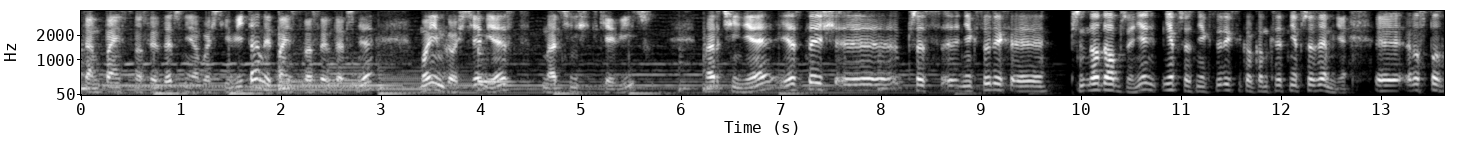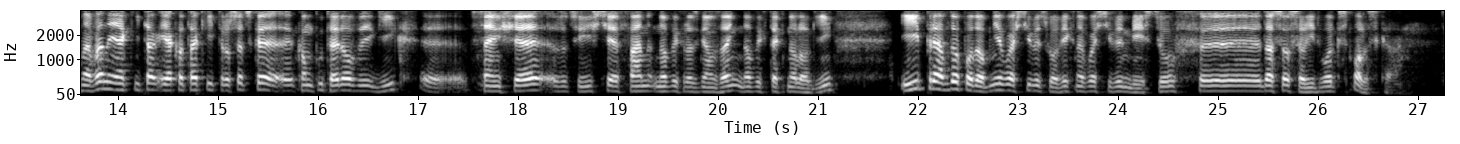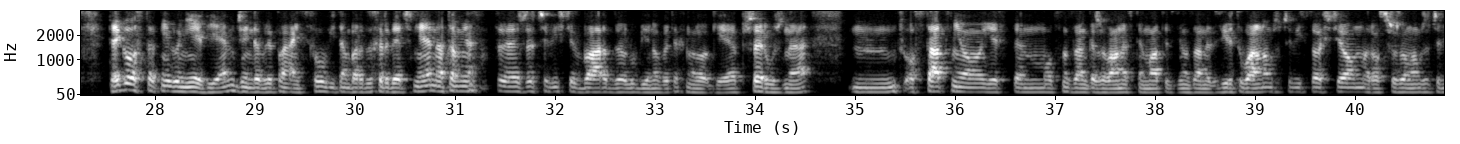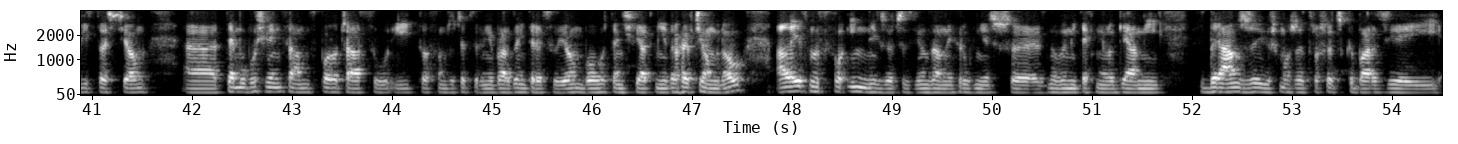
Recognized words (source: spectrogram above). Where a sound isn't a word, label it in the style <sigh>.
Witam Państwa serdecznie, a właściwie witamy Państwa serdecznie. Moim gościem jest Marcin Sitkiewicz. Marcinie, jesteś y, przez niektórych, y, no dobrze, nie, nie, przez niektórych, tylko konkretnie przeze mnie, y, rozpoznawany jak ta, jako taki troszeczkę komputerowy geek, w sensie rzeczywiście fan nowych rozwiązań, nowych technologii. I prawdopodobnie właściwy człowiek na właściwym miejscu w Dassault SolidWorks Polska. Tego ostatniego nie wiem. Dzień dobry Państwu, witam bardzo serdecznie. Natomiast e, rzeczywiście bardzo lubię nowe technologie, przeróżne. Mm, ostatnio jestem mocno zaangażowany w tematy związane z wirtualną rzeczywistością, rozszerzoną rzeczywistością. E, temu poświęcam sporo czasu i to są rzeczy, które mnie bardzo interesują, bo ten świat mnie trochę wciągnął, ale jest mnóstwo innych rzeczy związanych również e, z nowymi technologiami, z branży już może troszeczkę bardziej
